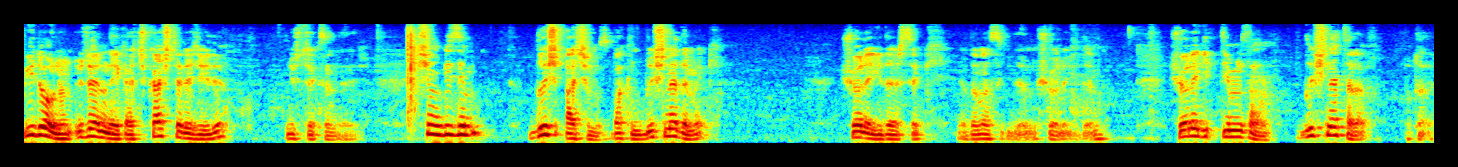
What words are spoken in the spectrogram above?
Doğrunun üzerindeki açı kaç dereceydi? 180 derece. Şimdi bizim dış açımız. Bakın dış ne demek? Şöyle gidersek ya da nasıl gidelim? Şöyle gidelim. Şöyle gittiğimiz zaman dış ne taraf? Bu taraf.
